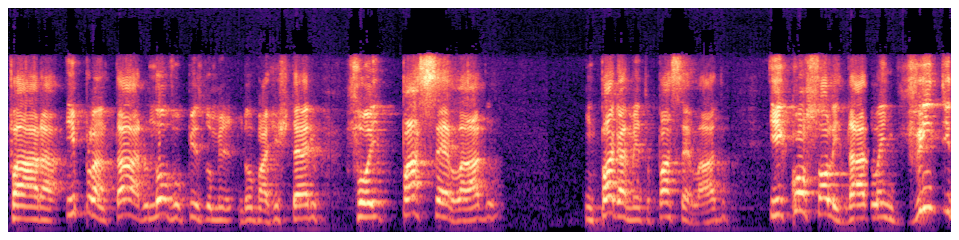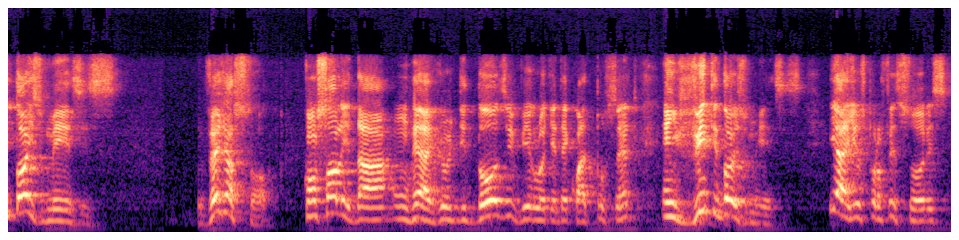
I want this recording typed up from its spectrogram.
para implantar o novo piso do, do magistério foi parcelado, um pagamento parcelado e consolidado em 22 meses. Veja só, consolidar um reajuste de 12,84% em 22 meses. E aí os professores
